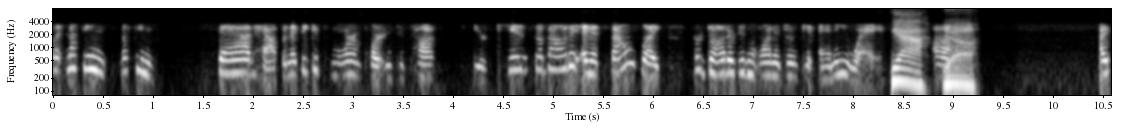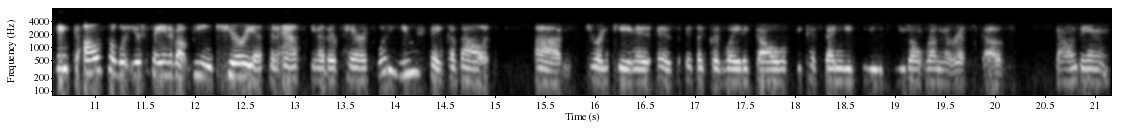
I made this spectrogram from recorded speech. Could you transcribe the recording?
but nothing, nothing bad happened. I think it's more important to talk to your kids about it. And it sounds like her daughter didn't want to drink it anyway. Yeah. Um, yeah. I think also what you're saying about being curious and asking other parents, what do you think about um, drinking is, is a good way to go because then you, you, you don't run the risk of sounding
